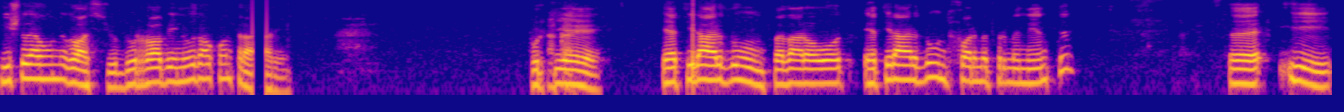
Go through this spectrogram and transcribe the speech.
isto é um negócio do Robin Hood ao contrário. Porque okay. é, é tirar de um para dar ao outro, é tirar de um de forma permanente uh, e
